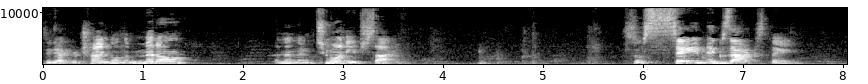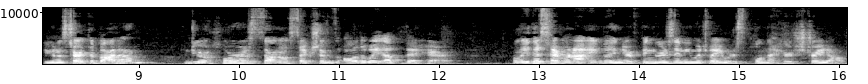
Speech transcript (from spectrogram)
So you got your triangle in the middle, and then then two on each side. So same exact thing. You're gonna start at the bottom, do your horizontal sections all the way up the hair. Only this time we're not angling your fingers any which way, we're just pulling that hair straight out.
